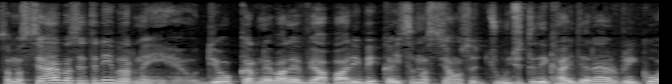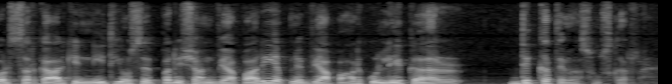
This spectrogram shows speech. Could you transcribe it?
समस्याएँ बस इतनी भर नहीं है। उद्योग करने वाले व्यापारी भी कई समस्याओं से जूझते दिखाई दे रहे हैं। रिको और सरकार की नीतियों से परेशान व्यापारी अपने व्यापार को लेकर दिक्कतें महसूस कर रहे हैं।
